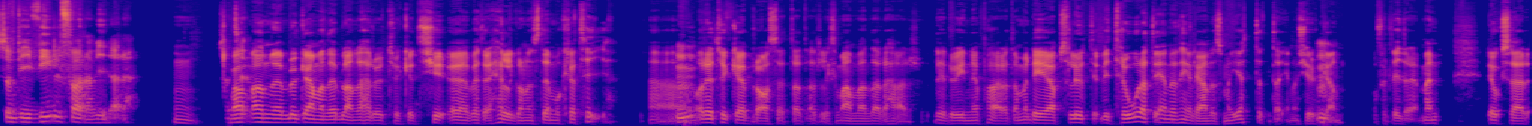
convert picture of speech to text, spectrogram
som vi vill föra vidare. Mm. Man, man eh, brukar använda ibland det här uttrycket äh, vet du, helgonens demokrati. Eh, Mm. Och det tycker jag är ett bra sätt att, att liksom använda det här, det du är inne på här. Att, ja, men det är absolut, vi tror att det är den heliga ande som har gett detta genom kyrkan Mm. och fört vidare. Men det är också här,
